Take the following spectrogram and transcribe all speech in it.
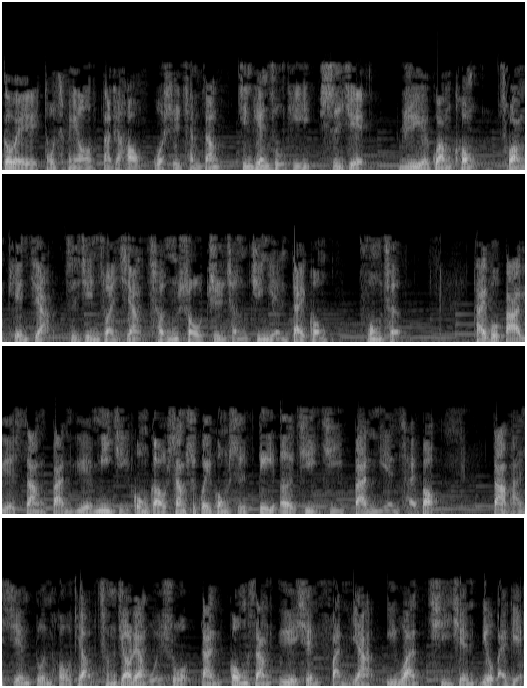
各位投资朋友，大家好，我是陈章。今天主题：世界日月光控创天价，资金转向成熟制成晶圆代工封测。台股八月上半月密集公告上市贵公司第二季及半年财报，大盘先蹲后跳，成交量萎缩，但攻上月线反压一万七千六百点，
